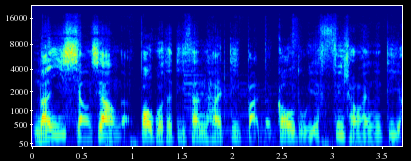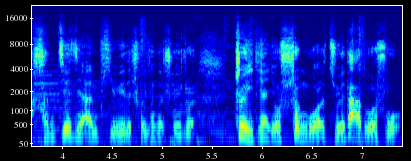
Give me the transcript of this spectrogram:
难以想象的，包括它第三台地板的高度也非常非常的低，很接近 MPV 的车型的水准，这一点又胜过了绝大多数，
